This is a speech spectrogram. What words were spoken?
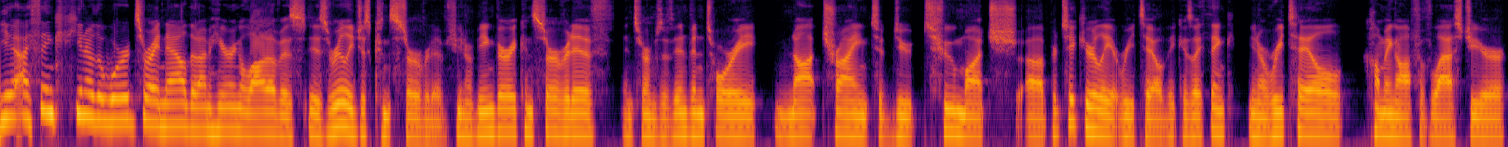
Yeah, I think you know the words right now that I'm hearing a lot of is is really just conservative. You know, being very conservative in terms of inventory, not trying to do too much, uh, particularly at retail, because I think you know retail coming off of last year,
